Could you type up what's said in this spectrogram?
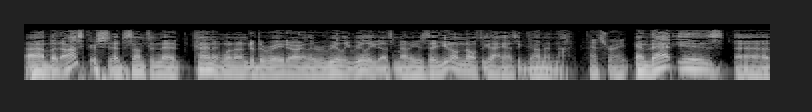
Uh, but Oscar said something that kind of went under the radar and that really, really doesn't matter. He said, You don't know if the guy has a gun or not. That's right. And that is uh,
